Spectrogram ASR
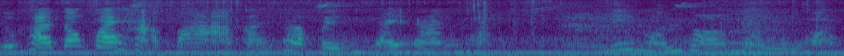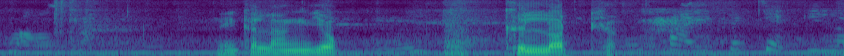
ลูกค้าต้องไปหาป้าค่ะ ถ้าเป็นไซส์นั้นค่ะ นี่หมอนทองหมอนหมอนทองค่ะนี่กำลังยกขึ้นรถครับ ไปแค่เจ็ดกิโล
